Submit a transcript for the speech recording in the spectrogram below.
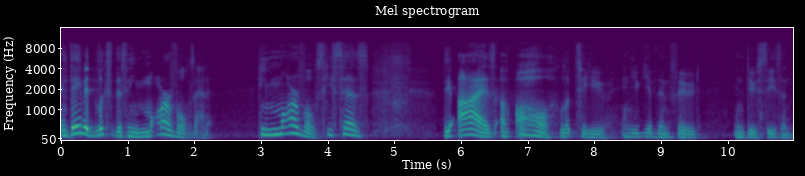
And David looks at this and he marvels at it. He marvels. He says, The eyes of all look to you, and you give them food in due season.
